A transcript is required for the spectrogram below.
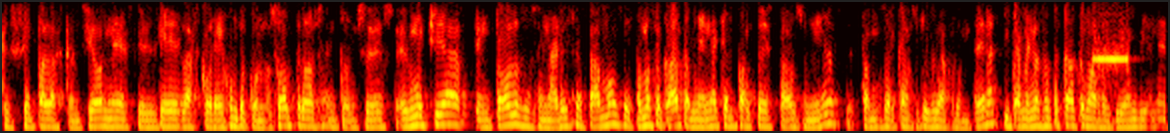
que se sepa las canciones, que, las coree junto con nosotros. Entonces, es muy chida. En todos los escenarios estamos. Estamos tocando también aquí en parte de Estados Unidos. Estamos cerca nosotros de la frontera. Y también nos ha tocado que nos reciban bien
